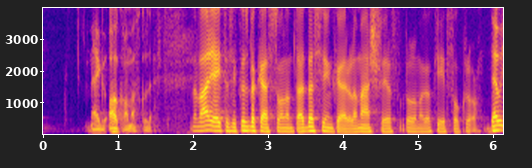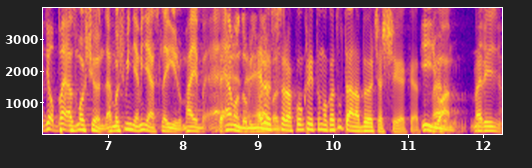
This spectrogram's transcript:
meg alkalmazkodás. Na várjál, itt azért közbe kell szólnom, tehát beszéljünk erről a másfélról, meg a két fokról. De jó, az most jön, de most mindjárt, mindjárt ezt leírom. Már elmondom, hogy Először a konkrétumokat, utána a bölcsességeket. Így mert, van. Mert így,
